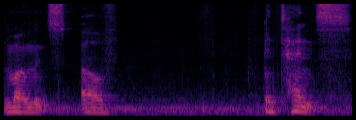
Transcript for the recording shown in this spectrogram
moments of intense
